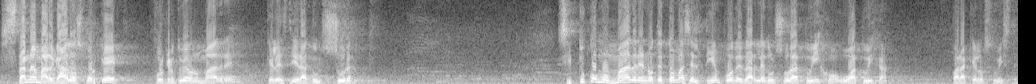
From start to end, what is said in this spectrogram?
Están amargados, ¿por qué? Porque no tuvieron madre que les diera dulzura. Si tú como madre no te tomas el tiempo de darle dulzura a tu hijo o a tu hija, ¿para qué los tuviste?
